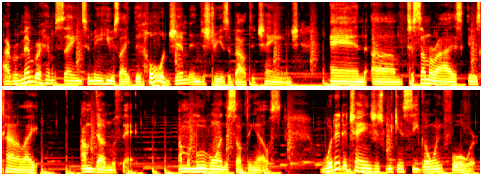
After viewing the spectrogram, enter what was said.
I remember him saying to me, he was like, the whole gym industry is about to change. And um, to summarize, it was kind of like, I'm done with that. I'm gonna move on to something else. What are the changes we can see going forward?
